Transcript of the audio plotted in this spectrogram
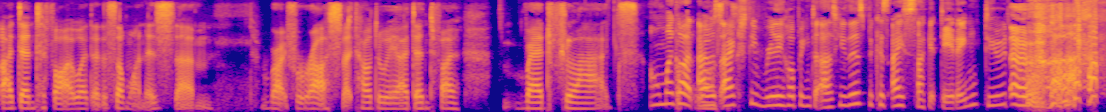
identify whether someone is um, right for us? Like, how do we identify red flags? Oh my god, I was actually really hoping to ask you this because I suck at dating, dude. Oh.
